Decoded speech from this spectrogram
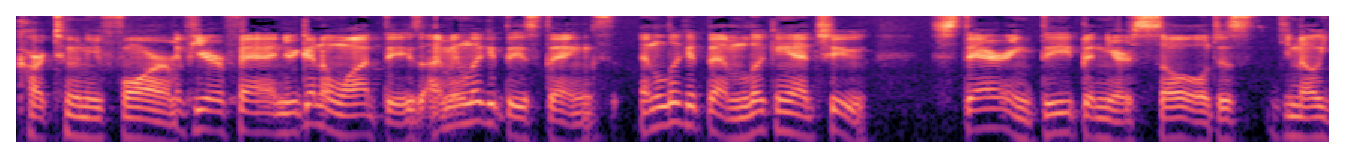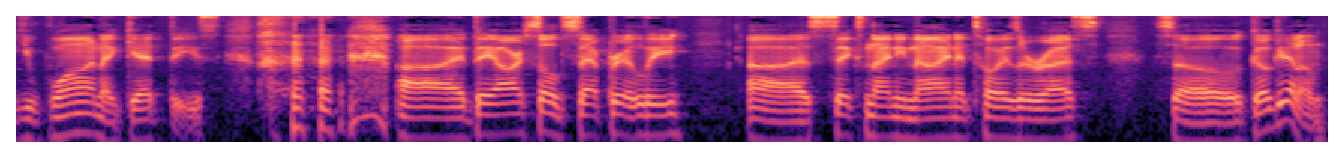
cartoony form. If you're a fan, you're gonna want these. I mean, look at these things, and look at them looking at you, staring deep in your soul. Just, you know, you wanna get these. uh, they are sold separately, uh, $6.99 at Toys R Us, so go get them.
